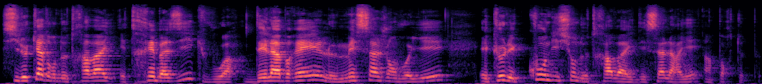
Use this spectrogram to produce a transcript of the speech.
Si le cadre de travail est très basique, voire délabré, le message envoyé est que les conditions de travail des salariés importent peu,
